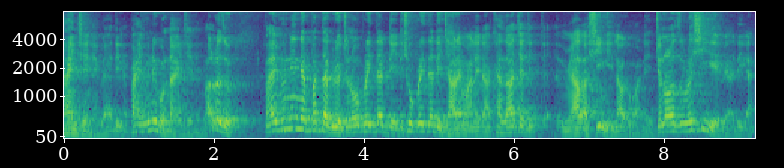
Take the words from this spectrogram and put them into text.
နိုင်ခြင်းတယ်ဗျာတိလားဘိုင်မြူနစ်ကိုနိုင်ခြင်းတယ်ဘာလို့လဲဆိုဘိုင်မြူနစ်နဲ့ပတ်သက်ပြီးတော့ကျွန်တော်ပြည်သက်တွေတချို့ပြည်သက်တွေကြားထဲမှာလည်းဒါခန်းစားချက်တွေအများစွာရှိနေလောက်ပါတယ်ကျွန်တော်ဆိုလို့ရှိရဗျာတိလား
